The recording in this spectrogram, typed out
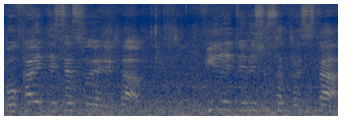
покайтеся в своїх гріхах, вірите в Ісуса Христа,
